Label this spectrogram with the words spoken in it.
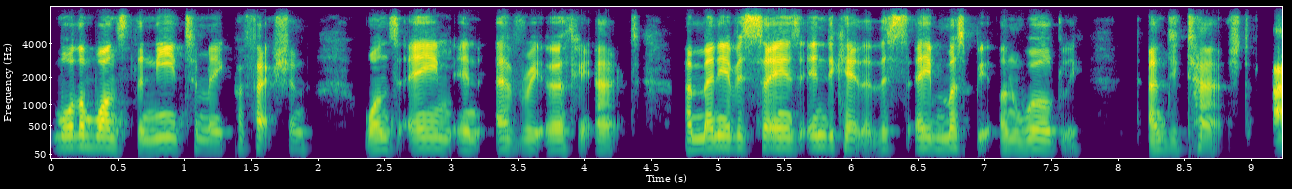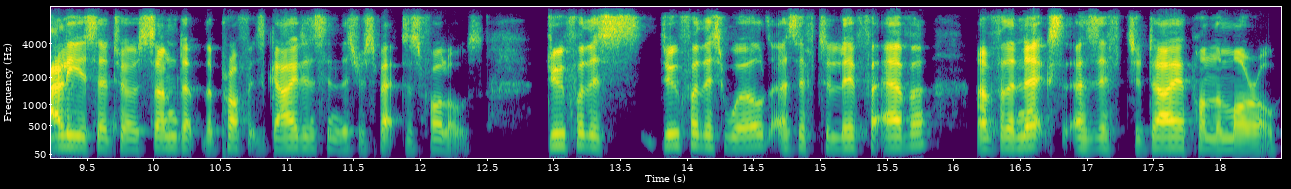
more than once the need to make perfection one's aim in every earthly act and many of his sayings indicate that this aim must be unworldly and detached. Ali is said to have summed up the Prophet's guidance in this respect as follows: Do for this, do for this world as if to live forever, and for the next as if to die upon the morrow.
